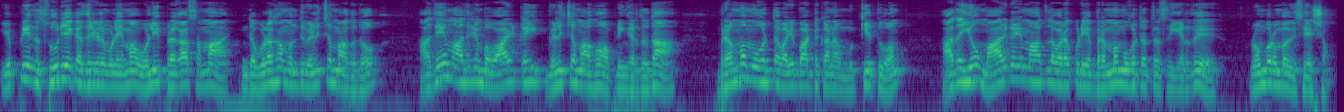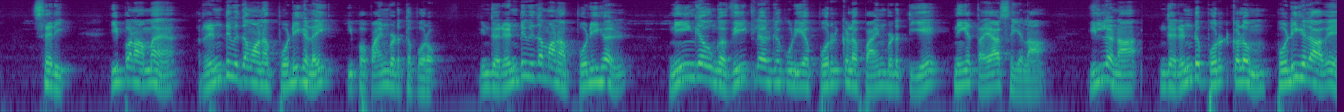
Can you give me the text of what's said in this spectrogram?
எப்படி இந்த சூரிய கதிர்கள் மூலயமா ஒளி பிரகாசமாக இந்த உலகம் வந்து வெளிச்சமாகுதோ அதே மாதிரி நம்ம வாழ்க்கை வெளிச்சமாகும் அப்படிங்கிறது தான் பிரம்ம முகூர்த்த வழிபாட்டுக்கான முக்கியத்துவம் அதையும் மார்கழி மாதத்தில் வரக்கூடிய பிரம்ம முகூர்த்தத்தை செய்கிறது ரொம்ப ரொம்ப விசேஷம். சரி இப்போ நாம் ரெண்டு விதமான பொடிகளை இப்போ பயன்படுத்த போகிறோம் இந்த ரெண்டு விதமான பொடிகள் நீங்கள் உங்கள் வீட்டில் இருக்கக்கூடிய பொருட்களை பயன்படுத்தியே நீங்கள் தயார் செய்யலாம். இல்லைனா இந்த ரெண்டு பொருட்களும் பொடிகளாகவே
